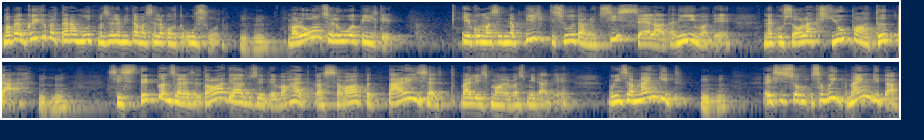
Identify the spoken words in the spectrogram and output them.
ma pean kõigepealt ära muutma selle, mida ma selle kohta usun mm. -hmm. ma loon selle uue pildi. ja kui ma sinna pilti suudan nüüd sisse elada niimoodi, nagu see oleks juba tõde mm, -hmm. siis trikk on selles, et alateadvus ei tee vahet, kas sa vaatad päriselt välismaailmas midagi või sa mängid mm. -hmm ehk siis sa, sa võid mängida,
